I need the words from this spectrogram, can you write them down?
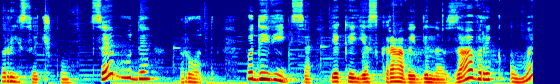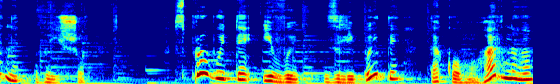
рисочку. Це буде рот. Подивіться, який яскравий динозаврик у мене вийшов. Спробуйте і ви зліпити такого гарного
